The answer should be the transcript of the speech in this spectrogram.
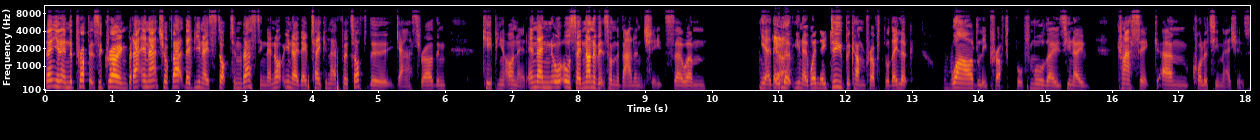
then you know and the profits are growing but in actual fact they've you know stopped investing they're not you know they've taken their foot off the gas rather than keeping it on it. And then also none of it's on the balance sheet. So um yeah they Yeah. look you know when they do become profitable they look wildly profitable from all those you know classic um quality measures.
